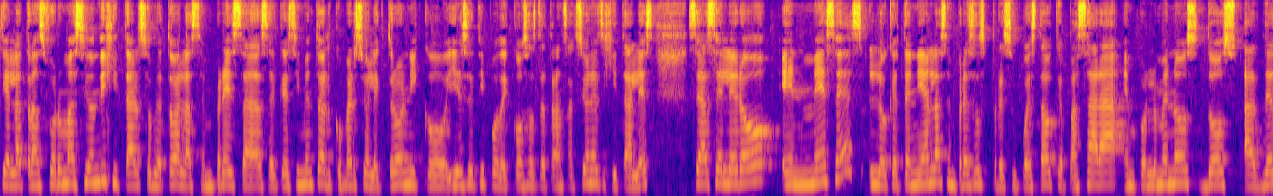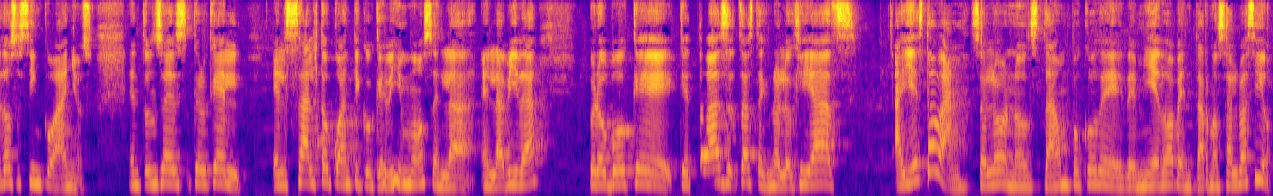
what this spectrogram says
que la transformación digital, sobre todo las empresas, el crecimiento del comercio electrónico y ese tipo de cosas de transacciones digitales, se aceleró en meses lo que tenían las empresas presupuestado que pasara en por lo menos dos, de dos a cinco años. Entonces, creo que el, el salto cuántico que vimos en la, en la vida probó que todas estas tecnologías ahí estaban, solo nos da un poco de, miedo aventarnos al vacío.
